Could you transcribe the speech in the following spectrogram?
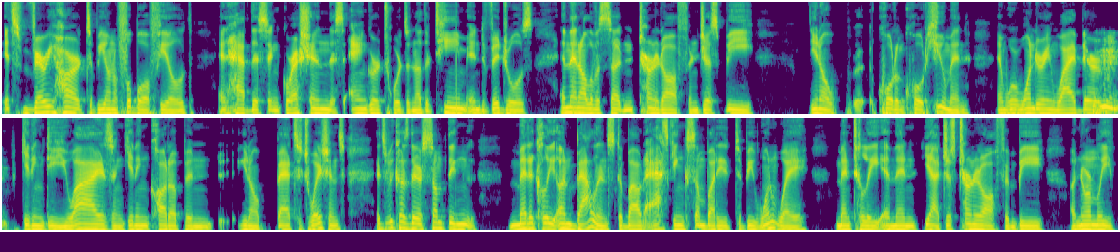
it's very hard to be on a football field and have this aggression, this anger towards another team, individuals, and then all of a sudden turn it off and just be you know, quote unquote human, and we're wondering why they're mm-hmm. getting DUIs and getting caught up in, you know, bad situations. It's because there's something medically unbalanced about asking somebody to be one way mentally and then, yeah, just turn it off and be a normally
